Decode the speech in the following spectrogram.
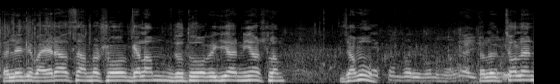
তাহলে যে বাইরে আছে আমরা সব গেলাম যৌথভাবে গিয়ে নিয়ে আসলাম। যাব? হয়। তাহলে চলেন।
